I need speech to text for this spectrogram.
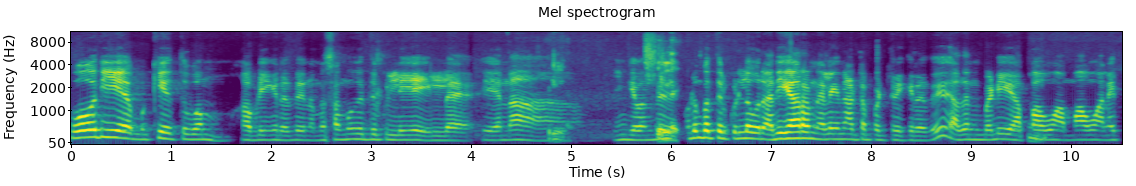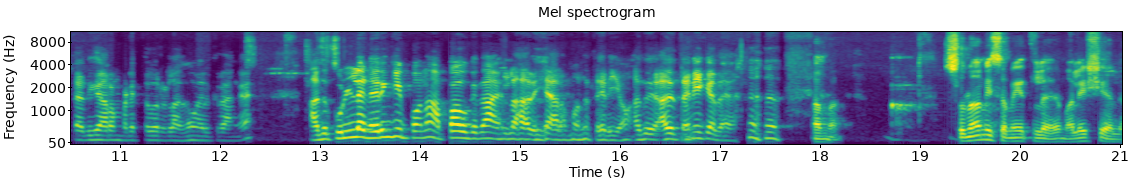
போதிய முக்கியத்துவம் அப்படிங்கிறது நம்ம சமூகத்துக்குள்ளேயே இல்ல. ஏன்னா. இங்க வந்து. குடும்பத்திற்குள்ள ஒரு அதிகாரம் நிலைநாட்டப்பட்டிருக்கிறது. அதன்படி அப்பாவும் அம்மாவும் அனைத்து அதிகாரம் படைத்தவர்களாகவும் இருக்கிறாங்க. அதுக்குள்ள நெருங்கி போனா அப்பாவுக்கு தான் எல்லா அதிகாரமும்னு தெரியும். அது அது தனி கதை. ஆமா. சுனாமி சமயத்துல மலேசியால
